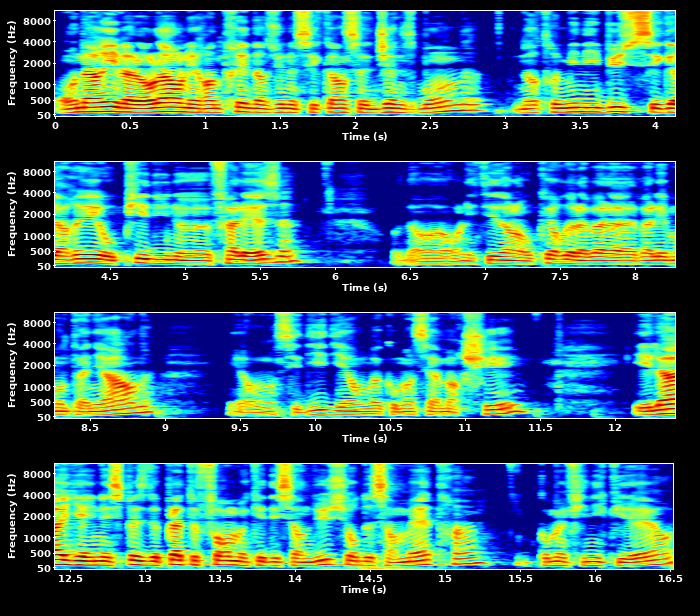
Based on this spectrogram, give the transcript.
On arrive, alors là, on est rentré dans une séquence James Bond. Notre minibus s'est garé au pied d'une falaise. On était dans, au cœur de la vallée montagnarde. Et on s'est dit, tiens, on va commencer à marcher. Et là, il y a une espèce de plateforme qui est descendue sur 200 mètres, comme un funiculaire.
